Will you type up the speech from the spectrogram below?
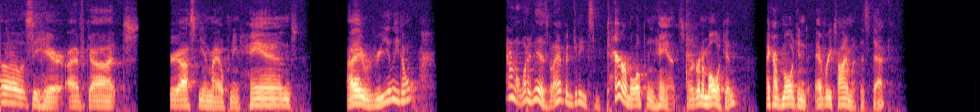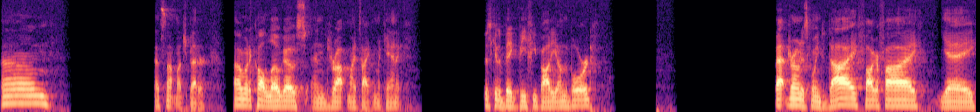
Oh, let's see here. I've got Curiosity in my opening hand. I really don't. I don't know what it is, but I've been getting some terrible opening hands. We're going to mulligan. I think I've mulliganed every time with this deck. Um, that's not much better. I'm going to call Logos and drop my Titan Mechanic. Just get a big beefy body on the board. Bat Drone is going to die. Fogify, yay.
